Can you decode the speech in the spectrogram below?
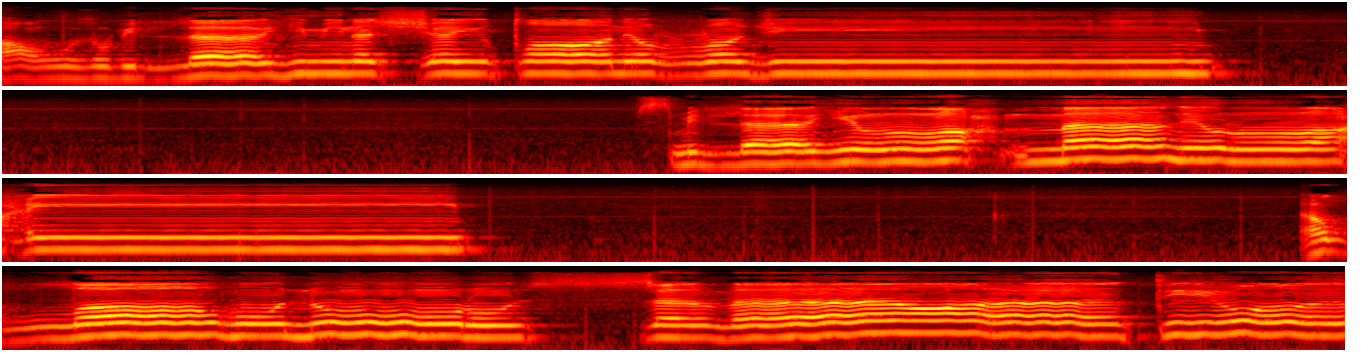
أعوذ بالله من الشيطان الرجيم. بسم الله الرحمن الرحيم. الله نور السماوات والأرض.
